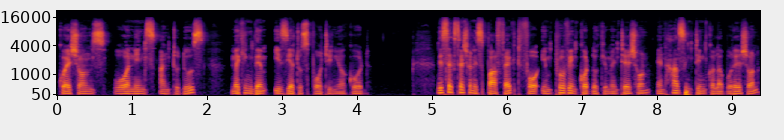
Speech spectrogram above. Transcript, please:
questions, warnings, and to-dos, making them easier to spot in your code. This extension is perfect for improving code documentation, enhancing team collaboration,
